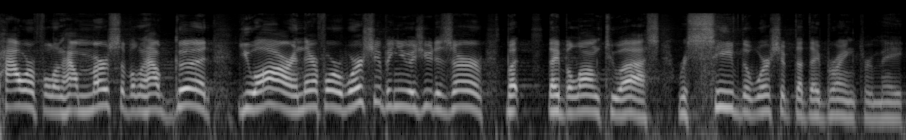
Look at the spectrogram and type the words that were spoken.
powerful and how merciful and how good you are, and therefore worshiping you as you deserve, but they belong to us. Receive the worship that they bring through me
